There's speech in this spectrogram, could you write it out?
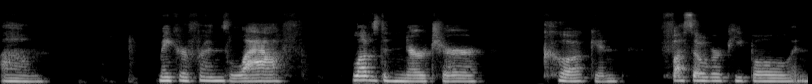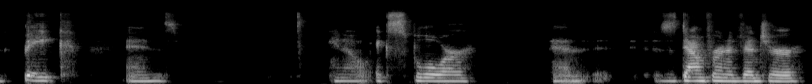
um, make her friends laugh, loves to nurture, cook, and fuss over people, and bake, and you know, explore, and is down for an adventure.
